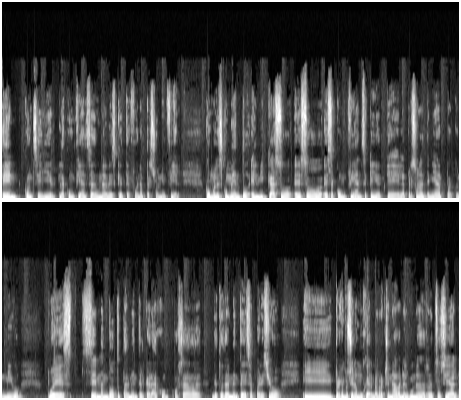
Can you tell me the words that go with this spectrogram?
en conseguir la confianza de una vez que te fue una persona infiel. Como les comento, en mi caso, eso, esa confianza que, que la persona tenía conmigo, pues se mandó totalmente al carajo, o sea, de totalmente desapareció. Y, por ejemplo, si una mujer me reaccionaba en alguna red social,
